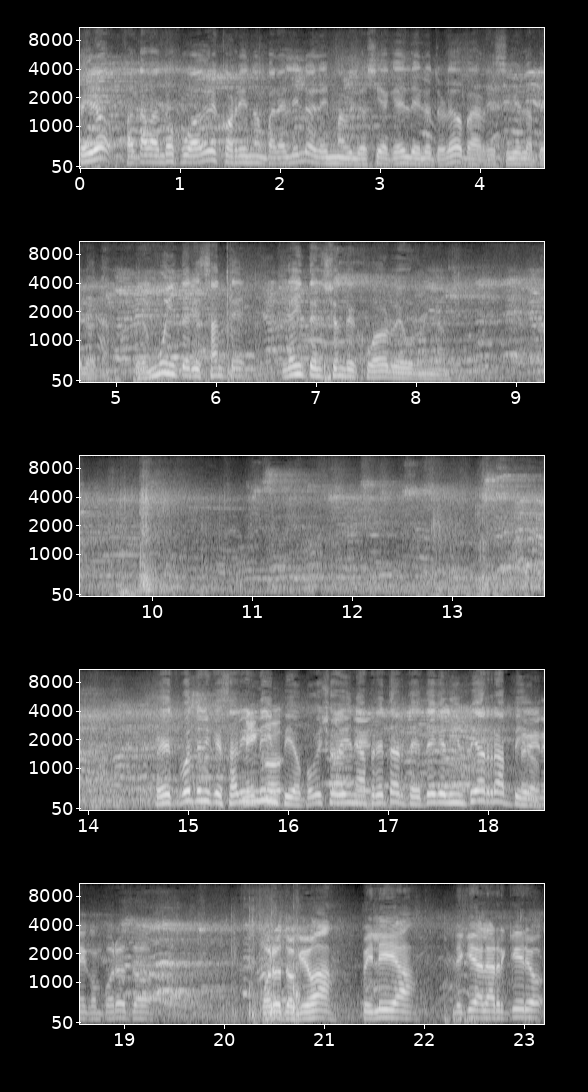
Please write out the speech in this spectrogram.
Pero faltaban dos jugadores corriendo en paralelo a la misma velocidad que él del otro lado para recibir la pelota. Pero muy interesante la intención del jugador de Burlingame. Pero vos tenés que salir Nico, limpio, porque ellos vienen a apretarte, tenés que limpiar Se rápido. viene con Poroto. Poroto que va, pelea, le queda al arquero.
